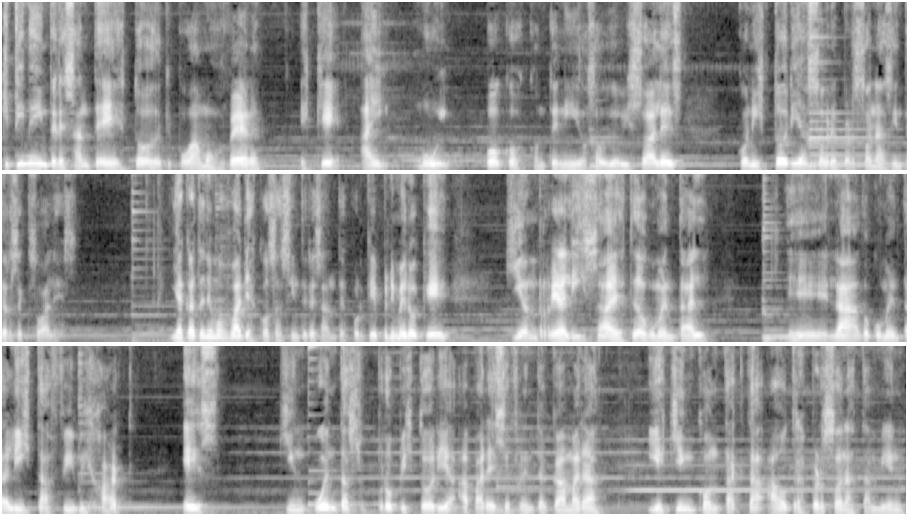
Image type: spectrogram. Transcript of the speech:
¿Qué tiene interesante esto de que podamos ver? Es que hay muy pocos contenidos audiovisuales con historias sobre personas intersexuales. Y acá tenemos varias cosas interesantes, porque primero que quien realiza este documental, eh, la documentalista Phoebe Hart, es quien cuenta su propia historia, aparece frente a cámara y es quien contacta a otras personas también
